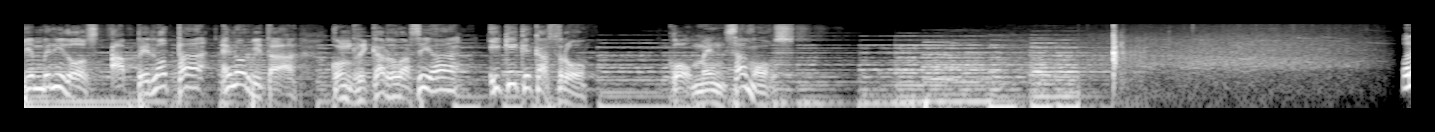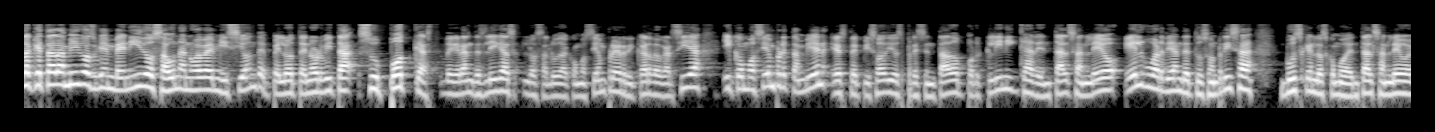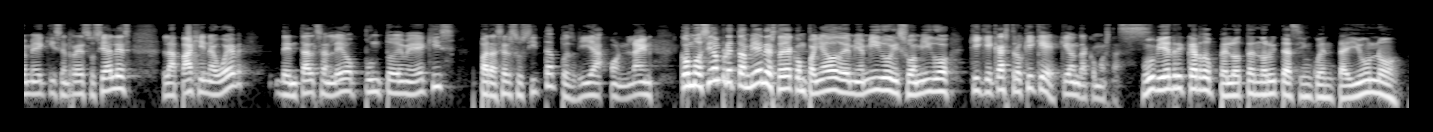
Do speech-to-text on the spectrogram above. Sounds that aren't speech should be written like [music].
bienvenidos a Pelota en órbita con Ricardo García y Quique Castro. Comenzamos. Hola, ¿qué tal amigos? Bienvenidos a una nueva emisión de Pelota en órbita, su podcast de grandes ligas. Los saluda como siempre Ricardo García y como siempre también este episodio es presentado por Clínica Dental San Leo, el guardián de tu sonrisa. Búsquenlos como Dental San Leo MX en redes sociales, la página web dentalsanleo.mx para hacer su cita, pues vía online. Como siempre también estoy acompañado de mi amigo y su amigo Quique Castro. Quique, ¿qué onda? ¿Cómo estás? Muy bien, Ricardo. Pelota en órbita 51.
